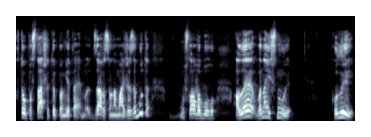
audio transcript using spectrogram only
Хто постарше, той пам'ятає. Зараз вона майже забута, ну слава Богу, але вона існує. Коли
